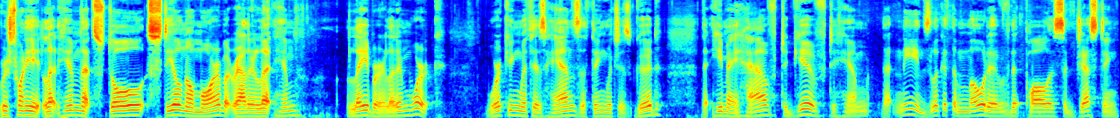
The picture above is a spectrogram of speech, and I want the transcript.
Verse 28 Let him that stole steal no more, but rather let him labor, let him work working with his hands the thing which is good, that he may have to give to him that needs. Look at the motive that Paul is suggesting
